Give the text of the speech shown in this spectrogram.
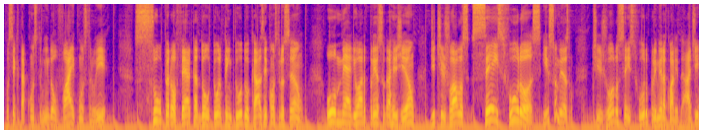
você que está construindo ou vai construir, super oferta Doutor Tem Tudo Casa e Construção. O melhor preço da região de tijolos seis furos. Isso mesmo, tijolo seis furos, primeira qualidade,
